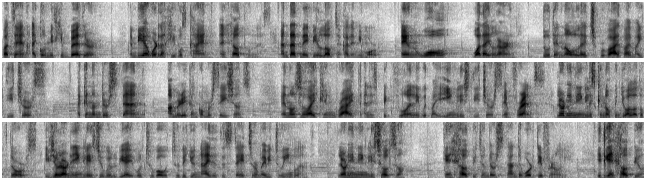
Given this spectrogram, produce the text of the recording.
But then I could meet him better and be aware that he was kind and helpfulness, and that made me love the academy more. And all what I learned, due to the knowledge provided by my teachers, I can understand American conversations and also I can write and speak fluently with my English teachers and friends. Learning English can open you a lot of doors. If you learn English, you will be able to go to the United States or maybe to England. Learning English also can help you to understand the world differently. It can help you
